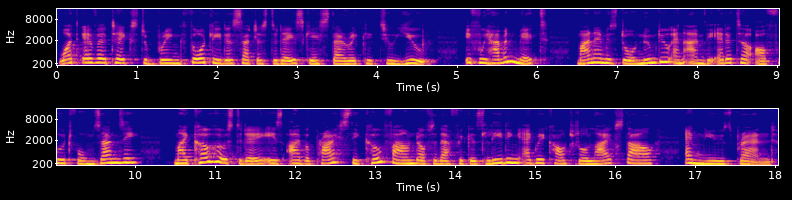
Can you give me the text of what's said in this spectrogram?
whatever it takes to bring thought leaders such as today's guest directly to you. If we haven't met, my name is Dawn Noemdoe and I'm the editor of Food for Mzansi. My co host today is Ivor Price, the co founder of South Africa's leading agricultural lifestyle and news brand.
